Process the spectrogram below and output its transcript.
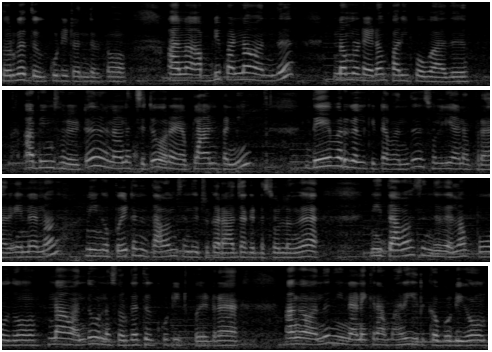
சொர்க்கத்துக்கு கூட்டிகிட்டு வந்துட்டோம் அதனால் அப்படி பண்ணால் வந்து நம்மளோட இடம் பறி போகாது அப்படின்னு சொல்லிட்டு நினச்சிட்டு ஒரு பிளான் பண்ணி தேவர்கள்கிட்ட வந்து சொல்லி அனுப்புகிறாரு என்னென்னா நீங்கள் போயிட்டு அந்த தவம் செஞ்சுட்ருக்க ராஜா கிட்ட சொல்லுங்கள் நீ தவம் செஞ்சதெல்லாம் போதும். நான் வந்து உன்னை சொர்க்கத்துக்கு கூட்டிகிட்டு போயிடுறேன். அங்கே வந்து நீ நினைக்கிற மாதிரி இருக்க முடியும்.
